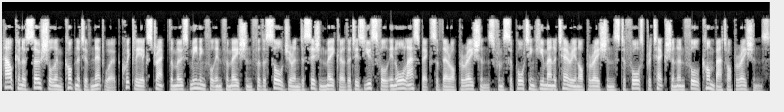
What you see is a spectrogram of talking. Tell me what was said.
How can a social and cognitive network quickly extract the most meaningful information for the soldier and decision maker that is useful in all aspects of their operations from supporting humanitarian operations to force protection and full combat operations?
